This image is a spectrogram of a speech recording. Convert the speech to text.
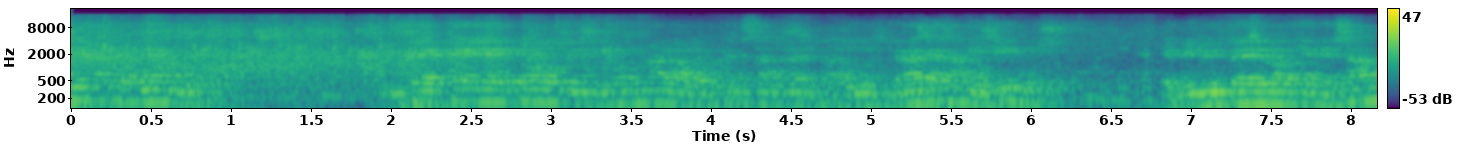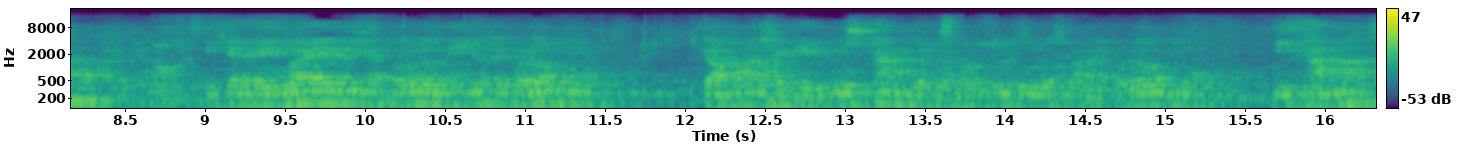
porque él también a Colombia. Y sé que todos hicimos una labor pensando en el país. Gracias a mis hijos, Emilio y Pedro, a quienes amo, y que le digo a ellos y a todos los niños de Colombia que vamos a seguir buscando el mejor futuro para Colombia y jamás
